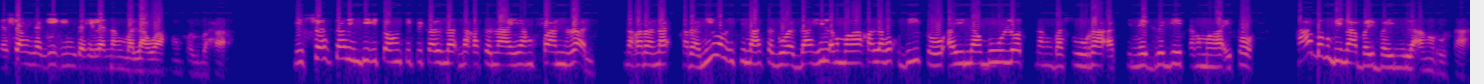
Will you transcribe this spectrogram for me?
na siyang nagiging dahilan ng malawakang pagbaha. Cheska, hindi ito ang typical na nakasanayang fun run na karana- karaniwang isinasagawa dahil ang mga kalahok dito ay namulot ng basura at sinegregate ang mga ito habang binabaybay nila ang ruta.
